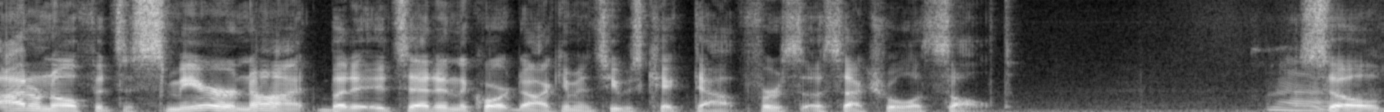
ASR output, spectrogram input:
I don't know if it's a smear or not, but it said in the court documents he was kicked out for a sexual assault. Ah. So,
